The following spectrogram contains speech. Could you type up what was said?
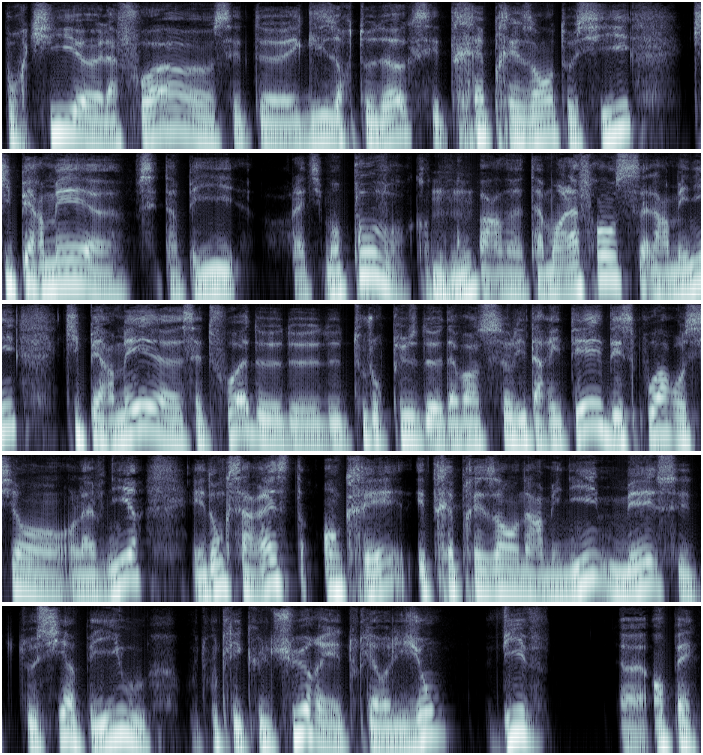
pour qui euh, la foi euh, cette euh, Église orthodoxe est très présente aussi qui permet euh, c'est un pays relativement pauvre quand on Mhm. compare notamment à la France, à l'Arménie, qui permet euh, cette fois de, de, de toujours plus d'avoir de solidarité, d'espoir aussi en, en l'avenir. Et donc ça reste ancré et très présent en Arménie, mais c'est aussi un pays où, où toutes les cultures et toutes les religions vivent euh, en paix.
